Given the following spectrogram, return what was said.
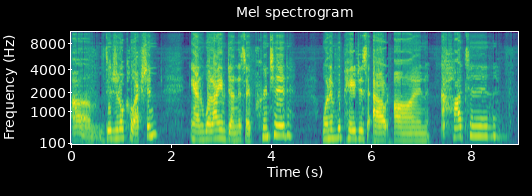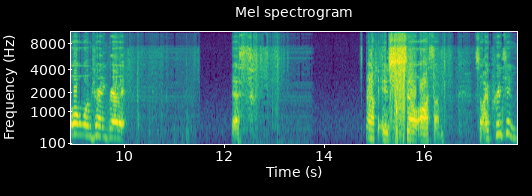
um, digital collection. And what I have done is I printed one of the pages out on cotton. Oh, I'm trying to grab it. This stuff is so awesome. So I printed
